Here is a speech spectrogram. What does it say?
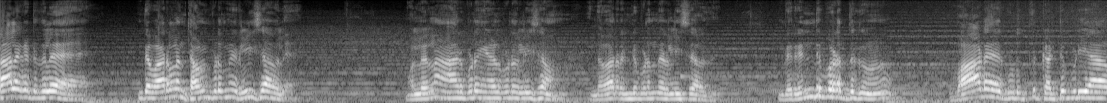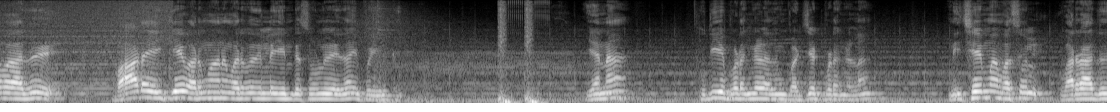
காலகட்டத்தில் இந்த வாரம்லாம் தமிழ் படமே ரிலீஸ் ஆகலை. முதல்லலாம் ஆறு படம் ஏழு படம் ரிலீஸ் ஆகும். இந்த வாரம் ரெண்டு படம் தான் ரிலீஸ் ஆகுது. இந்த ரெண்டு படத்துக்கும் வாடகை கொடுத்து கட்டுப்படியாகாது வாடகைக்கே வருமானம் வருவதில்லை என்ற சூழ்நிலை தான் இப்போ இருக்குது ஏன்னா புதிய படங்கள் அதுவும் பட்ஜெட் படங்கள்லாம் நிச்சயமாக வசூல் வராது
